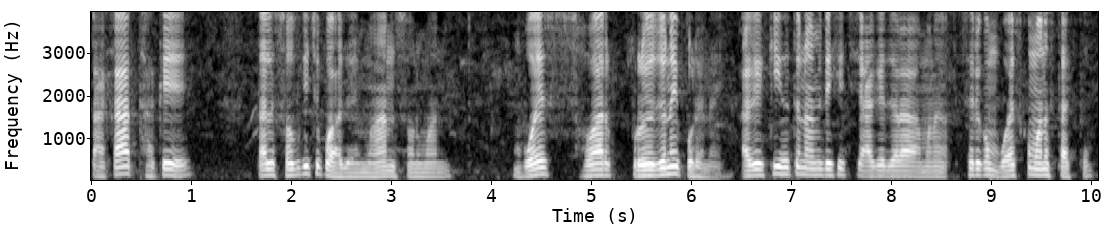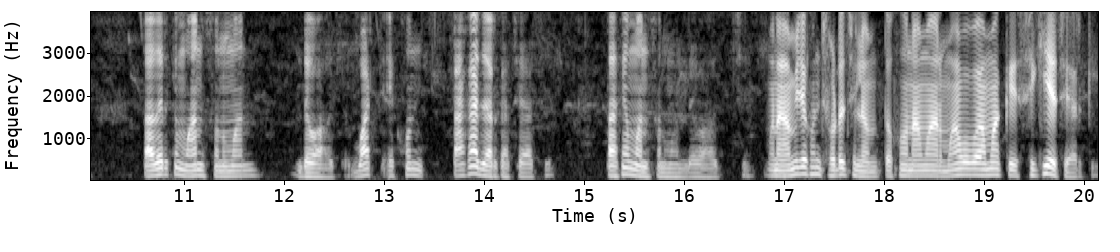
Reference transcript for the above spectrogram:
টাকা থাকে, তাহলে সব কিছু পাওয়া যায়, মান, সম্মান। বয়স হওয়ার প্রয়োজনেই পড়ে নাই। আগে কি হতো না আমি দেখেছি, আগে যারা মানে সেরকম বয়স্ক মানুষ থাকতো, তাদেরকে মান, সম্মান দেওয়া হতো। বাট এখন টাকা যার কাছে আছে তাকে মান সম্মান দেওয়া হচ্ছে। মানে আমি যখন ছোট ছিলাম, তখন আমার মা বাবা আমাকে শিখিয়েছে আর কি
